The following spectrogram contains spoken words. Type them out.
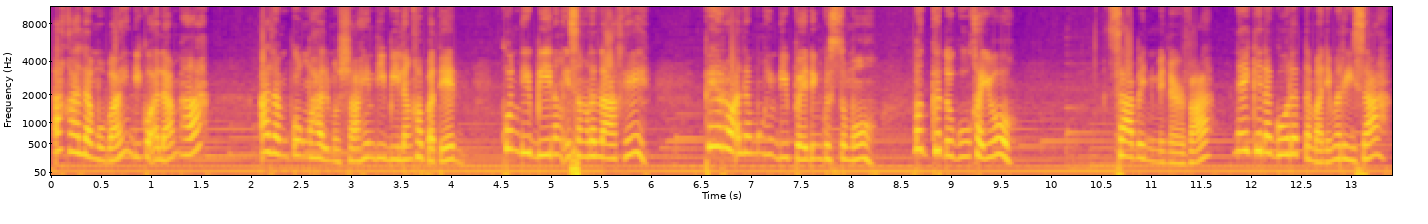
Akala mo ba hindi ko alam, ha? Alam kong mahal mo siya hindi bilang kapatid, kundi bilang isang lalaki. Pero alam mong hindi pwedeng gusto mo. Magkadugo kayo. Sabi ni Minerva na ikinagulat naman ni Marisa.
